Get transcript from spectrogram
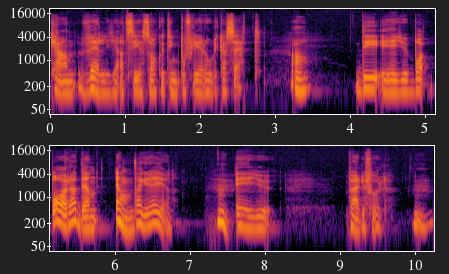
kan välja att se saker och ting på flera olika sätt. Uh. Det är ju ba bara den enda grejen mm. är ju värdefull. Mm.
